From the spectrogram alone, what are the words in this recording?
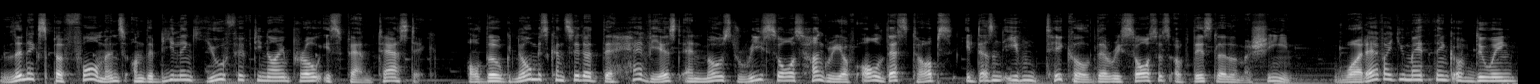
Linux performance on the Beelink U59 Pro is fantastic. Although GNOME is considered the heaviest and most resource hungry of all desktops, it doesn't even tickle the resources of this little machine. Whatever you may think of doing,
